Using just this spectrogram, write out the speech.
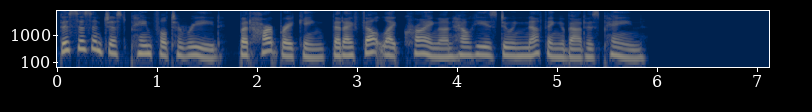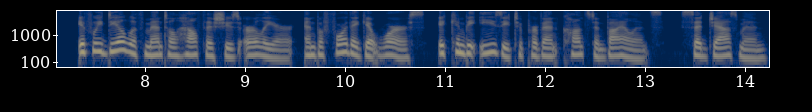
This isn't just painful to read, but heartbreaking that I felt like crying on how he is doing nothing about his pain. If we deal with mental health issues earlier and before they get worse, it can be easy to prevent constant violence, said Jasmine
